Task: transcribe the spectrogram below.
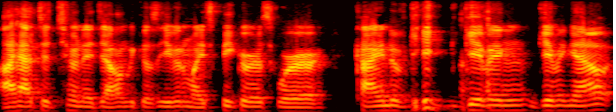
I had to turn it down because even my speakers were kind of giving giving out.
